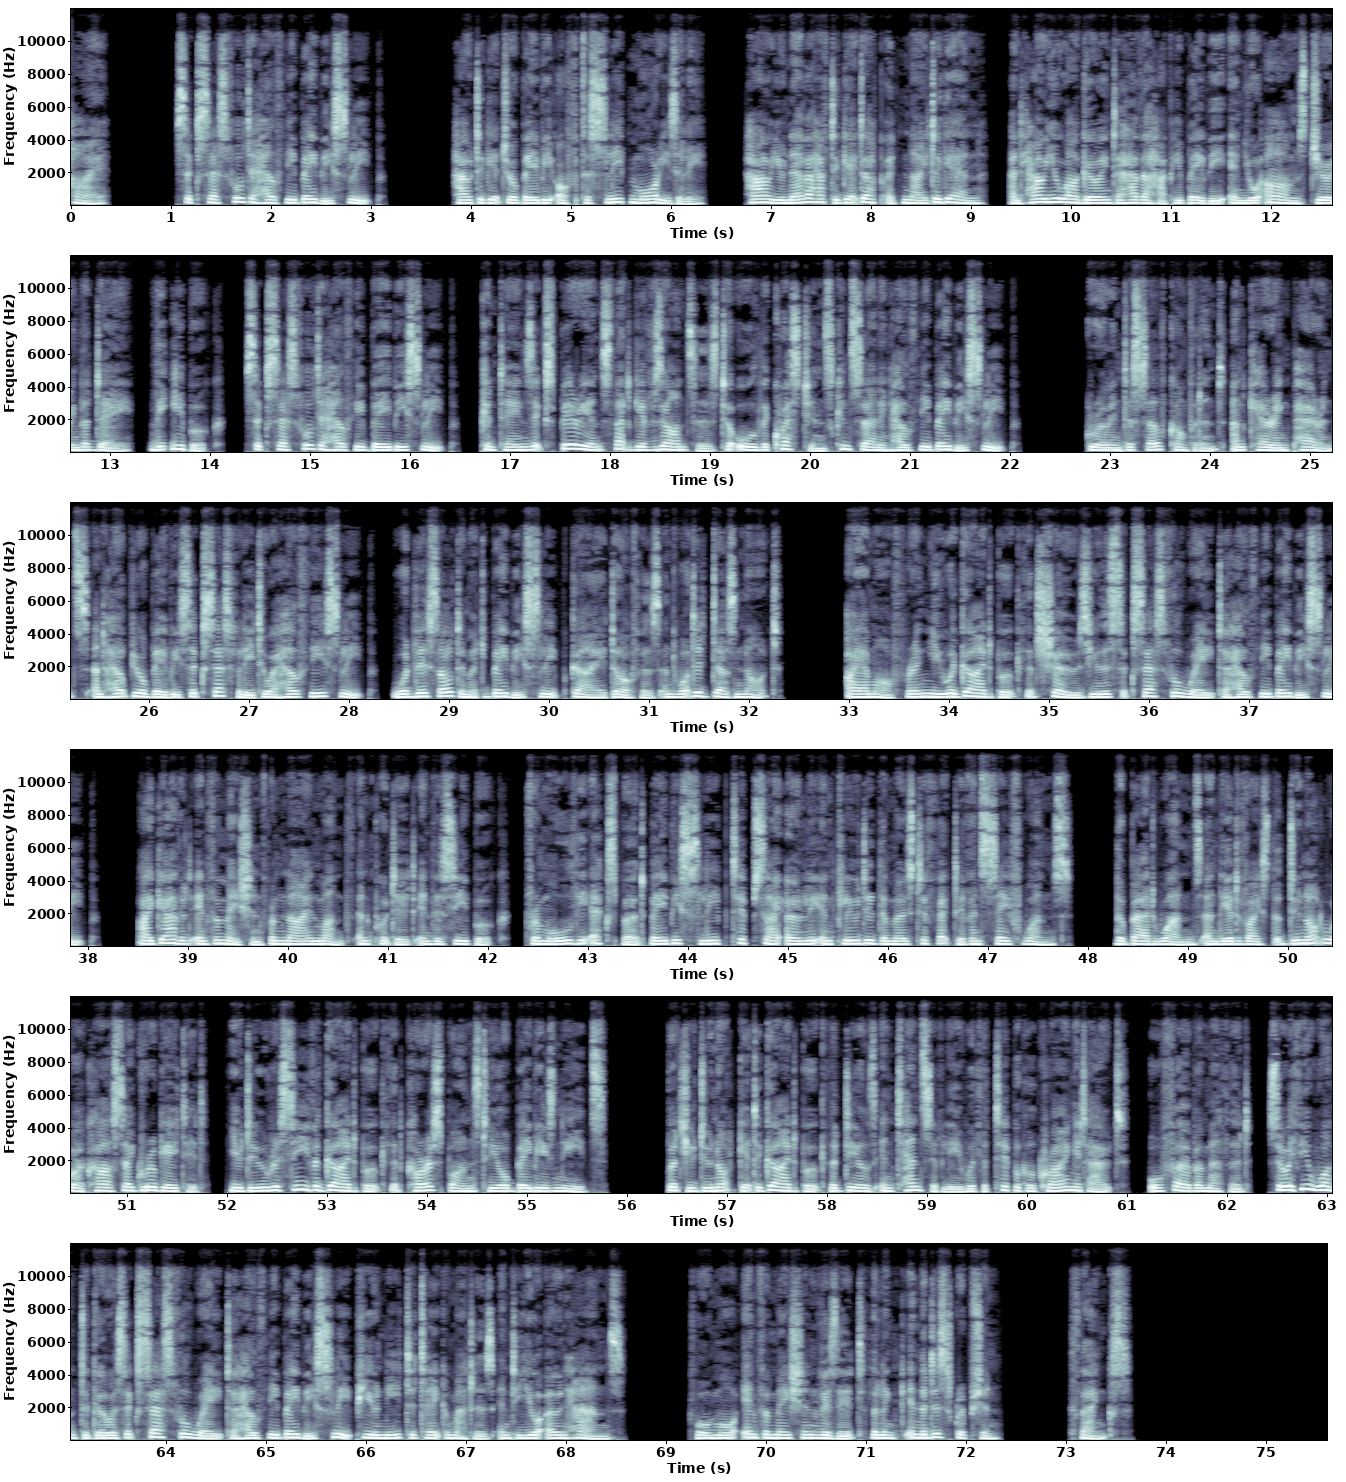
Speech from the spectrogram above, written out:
Hi. Successful to healthy baby sleep. How to get your baby off to sleep more easily. How you never have to get up at night again, and how you are going to have a happy baby in your arms during the day. The ebook, Successful to Healthy Baby Sleep, contains experience that gives answers to all the questions concerning healthy baby sleep. Grow into self-confident and caring parents and help your baby successfully to a healthy sleep, what this ultimate baby sleep guide offers and what it does not. I am offering you a guidebook that shows you the successful way to healthy baby sleep. I gathered information from 9 month and put it in this ebook. From all the expert baby sleep tips I only included the most effective and safe ones. The bad ones and the advice that do not work are segregated. You do receive a guidebook that corresponds to your baby's needs. But you do not get a guidebook that deals intensively with the typical crying it out, or Ferber method, so if you want to go a successful way to healthy baby sleep you need to take matters into your own hands. For more information visit the link in the description. Thanks.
